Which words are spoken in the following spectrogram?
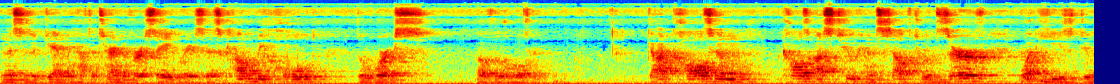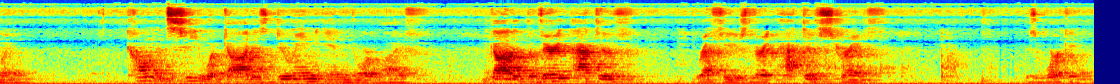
And this is again, we have to turn to verse 8 where he says, Come behold the works of the Lord. God calls him, calls us to himself to observe what he's doing. Come and see what God is doing in your life. God, the very active refuge, the very active strength, is working.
